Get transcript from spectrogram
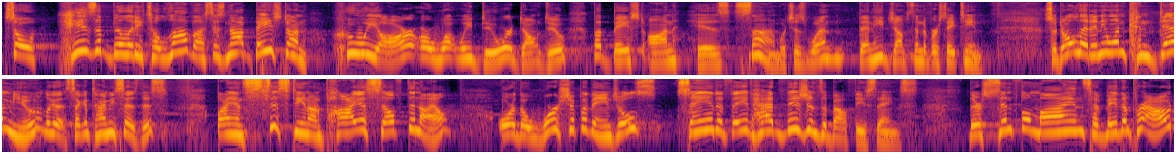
So his ability to love us is not based on who we are or what we do or don't do, but based on his son, which is when then he jumps into verse 18. So don't let anyone condemn you. Look at that, second time he says this by insisting on pious self denial or the worship of angels, saying that they've had visions about these things. Their sinful minds have made them proud,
